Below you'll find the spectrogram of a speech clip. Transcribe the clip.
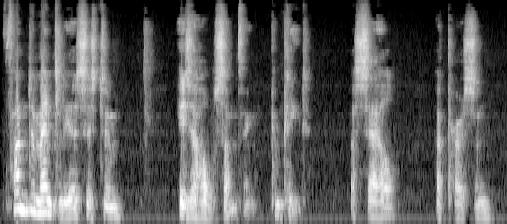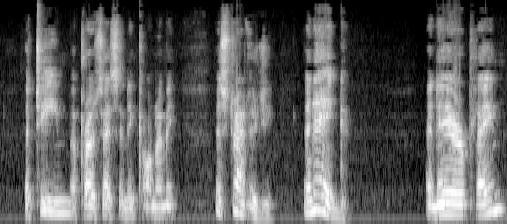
Fundamentally, a system is a whole something, complete. A cell, a person, a team, a process, an economy, a strategy, an egg, an airplane,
